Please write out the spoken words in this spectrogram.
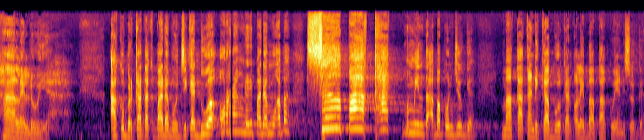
Haleluya. Aku berkata kepadamu, jika dua orang daripadamu apa? Sepakat meminta apa pun juga, maka akan dikabulkan oleh Bapakku yang di surga.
